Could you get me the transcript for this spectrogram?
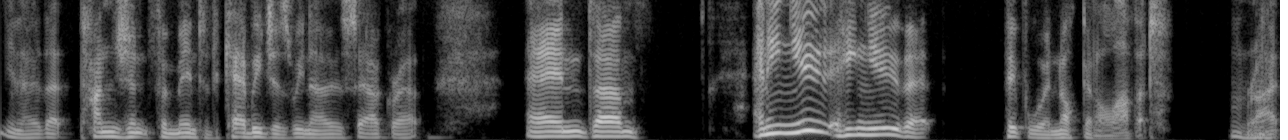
you know that pungent fermented cabbage as we know as sauerkraut and um and he knew he knew that people were not going to love it Mhm. right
